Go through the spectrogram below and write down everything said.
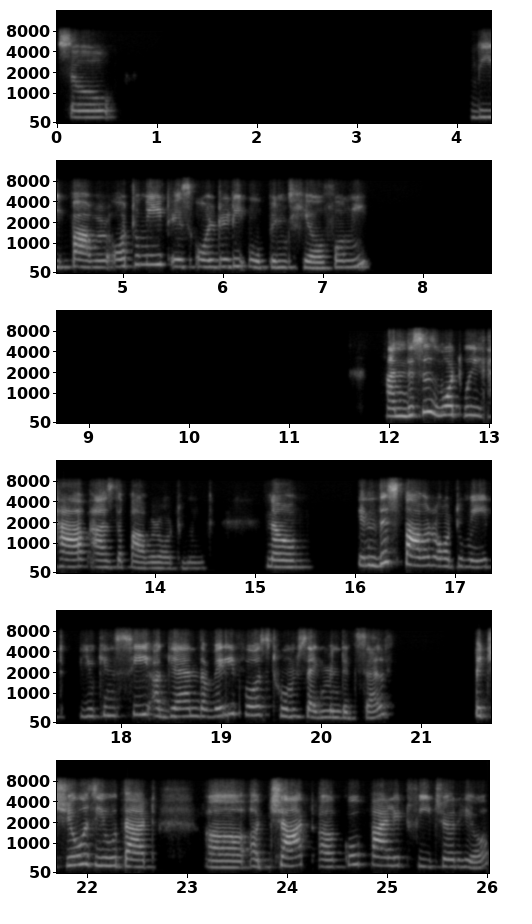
So the Power Automate is already opened here for me. And this is what we have as the Power Automate. Now, in this Power Automate, you can see again the very first home segment itself. It shows you that uh, a chat, a co-pilot feature here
